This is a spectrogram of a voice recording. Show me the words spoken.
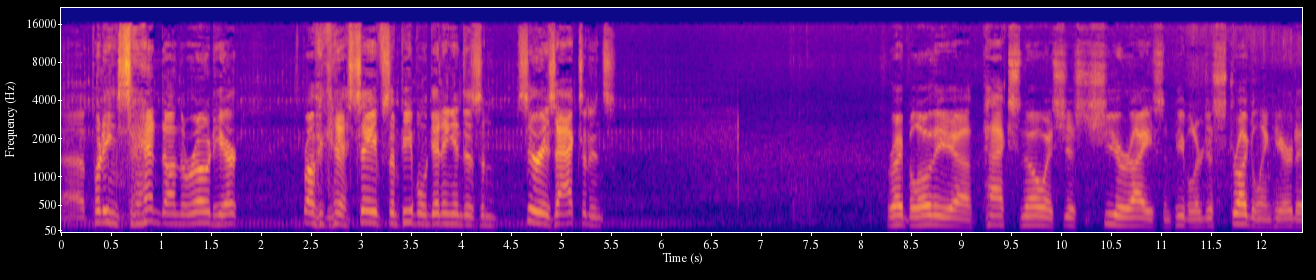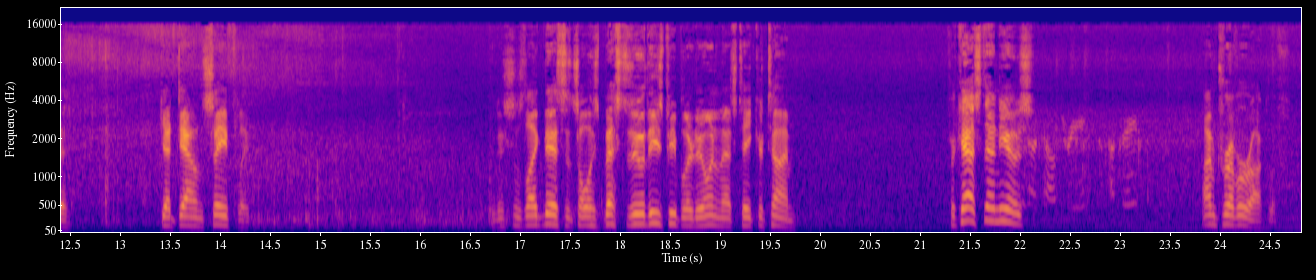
uh, putting sand on the road here. It's probably going to save some people getting into some serious accidents. Right below the uh, packed snow, it's just sheer ice, and people are just struggling here to get down safely. Conditions like this, it's always best to do what these people are doing, and that's take your time. For Castanet News, I'm Trevor Rockcliffe.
